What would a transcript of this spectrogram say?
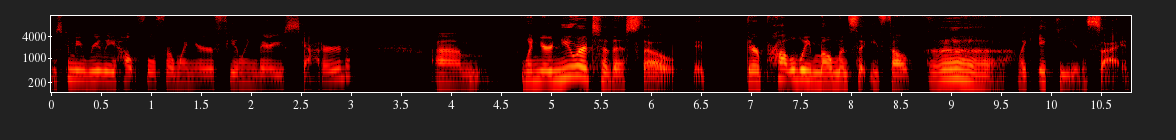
This can be really helpful for when you're feeling very scattered. Um, when you're newer to this, though, it, there are probably moments that you felt, ugh, like icky inside.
